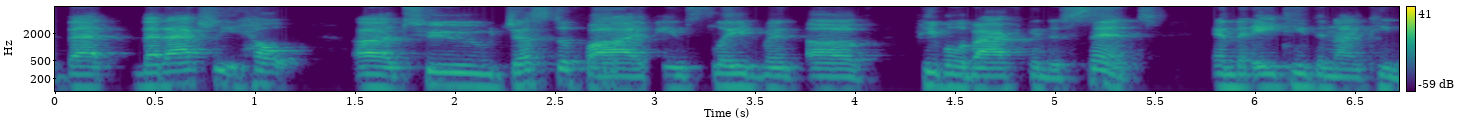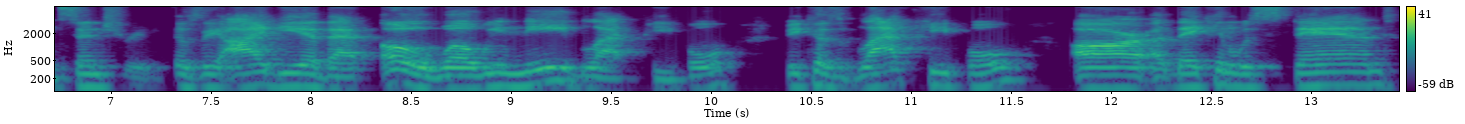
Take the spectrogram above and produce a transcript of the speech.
that, that actually helped uh, to justify the enslavement of people of African descent in the 18th and 19th century. It was the idea that, oh, well, we need Black people because Black people are, they can withstand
